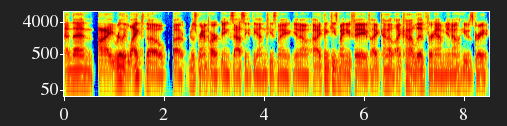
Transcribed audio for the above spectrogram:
and then I really liked though, uh, just Rampart being sassy at the end. He's my, you know, I think he's my new fave. I kind of, I kind of live for him. You know, he was great.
